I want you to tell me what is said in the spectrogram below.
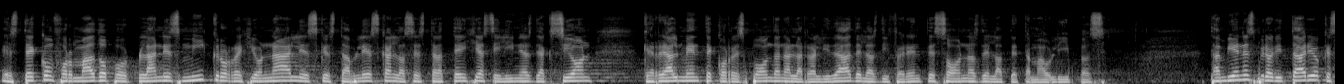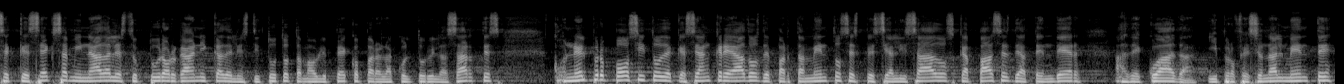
esté conformado por planes microregionales que establezcan las estrategias y líneas de acción que realmente correspondan a la realidad de las diferentes zonas de la de Tamaulipas. También es prioritario que, se, que sea examinada la estructura orgánica del Instituto Tamaulipeco para la Cultura y las Artes, con el propósito de que sean creados departamentos especializados capaces de atender adecuada y profesionalmente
